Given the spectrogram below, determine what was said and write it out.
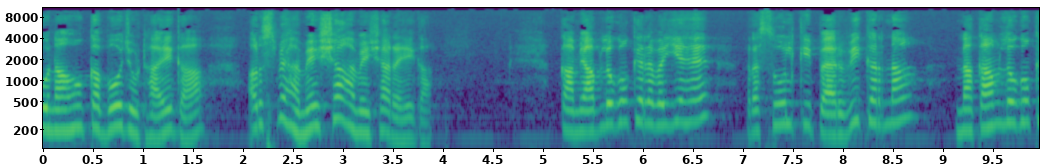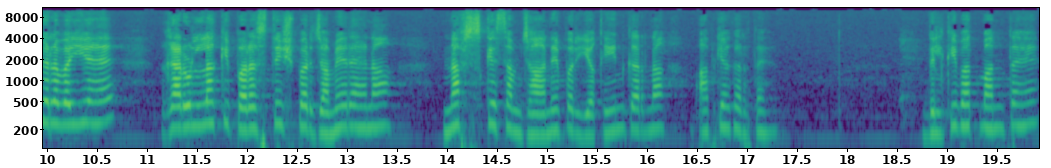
گناہوں کا بوجھ اٹھائے گا اور اس میں ہمیشہ ہمیشہ رہے گا۔ کامیاب لوگوں کے رویے ہیں، رسول کی پیروی کرنا ناکام لوگوں کے رویے ہیں۔ غیر اللہ کی پرستش پر جمے رہنا، نفس کے سمجھانے پر یقین کرنا۔ آپ کیا کرتے ہیں؟ دل کی بات مانتے ہیں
